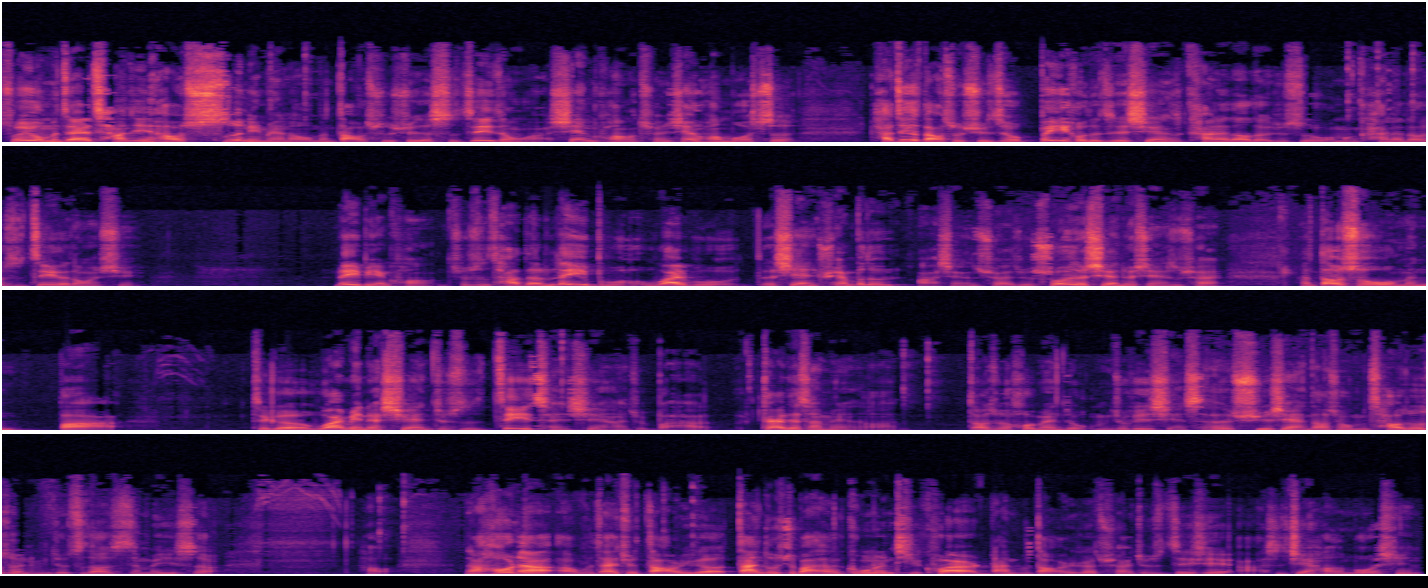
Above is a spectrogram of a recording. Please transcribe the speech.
所以我们在场景号四里面呢，我们导出去的是这种啊线框纯线框模式，它这个导出去之后，背后的这些线是看得到的，就是我们看得到是这个东西，内边框就是它的内部和外部的线全部都啊显示出来，就所有的线都显示出来。那到时候我们把这个外面的线，就是这一层线哈，就把它盖在上面啊。到时候后面就我们就可以显示它的虚线，到时候我们操作的时候你们就知道是什么意思了。好，然后呢啊，我再去导一个单独去把它的功能体块单独导一个出来，就是这些啊是建好的模型，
